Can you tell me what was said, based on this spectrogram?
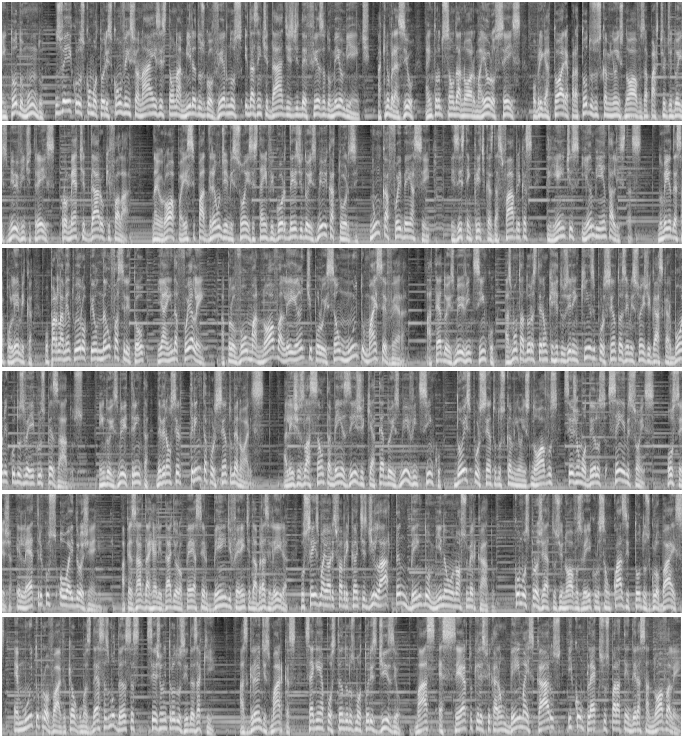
Em todo o mundo, os veículos com motores convencionais estão na mira dos governos e das entidades de defesa do meio ambiente. Aqui no Brasil, a introdução da norma Euro 6, obrigatória para todos os caminhões novos a partir de 2023, promete dar o que falar. Na Europa, esse padrão de emissões está em vigor desde 2014. Nunca foi bem aceito. Existem críticas das fábricas, clientes e ambientalistas. No meio dessa polêmica, o Parlamento Europeu não facilitou e ainda foi além. Aprovou uma nova lei antipoluição muito mais severa. Até 2025, as montadoras terão que reduzir em 15% as emissões de gás carbônico dos veículos pesados. Em 2030, deverão ser 30% menores. A legislação também exige que até 2025, 2% dos caminhões novos sejam modelos sem emissões, ou seja, elétricos ou a hidrogênio. Apesar da realidade europeia ser bem diferente da brasileira, os seis maiores fabricantes de lá também dominam o nosso mercado. Como os projetos de novos veículos são quase todos globais, é muito provável que algumas dessas mudanças sejam introduzidas aqui. As grandes marcas seguem apostando nos motores diesel, mas é certo que eles ficarão bem mais caros e complexos para atender essa nova lei.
